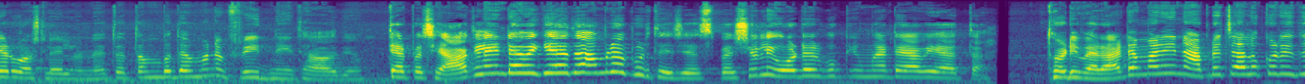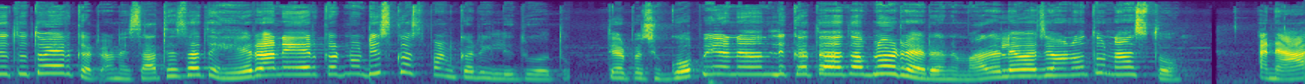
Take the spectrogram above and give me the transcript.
હેર વોશ લઈ લઉં, નહીં તો તમે બધા મને ફ્રી જ નહીં થવા દો ત્યાર પછી આ ક્લાયન્ટ આવી ગયા હતા અમરાપુરથી જે સ્પેશિયલી ઓર્ડર બુકિંગ માટે આવ્યા હતા. થોડી વાર આટા મારીને આપણે ચાલુ કરી દીધું તો હેરકટ અને સાથે સાથે હેર અને હેરકટનું ડિસ્કસ પણ કરી લીધું હતું. ત્યાર પછી ગોપી અને અંજલિ કરતા હતા, બ્લડ રેડ અને મારે લેવા જવાનું હતું નાસ્તો. અને આ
